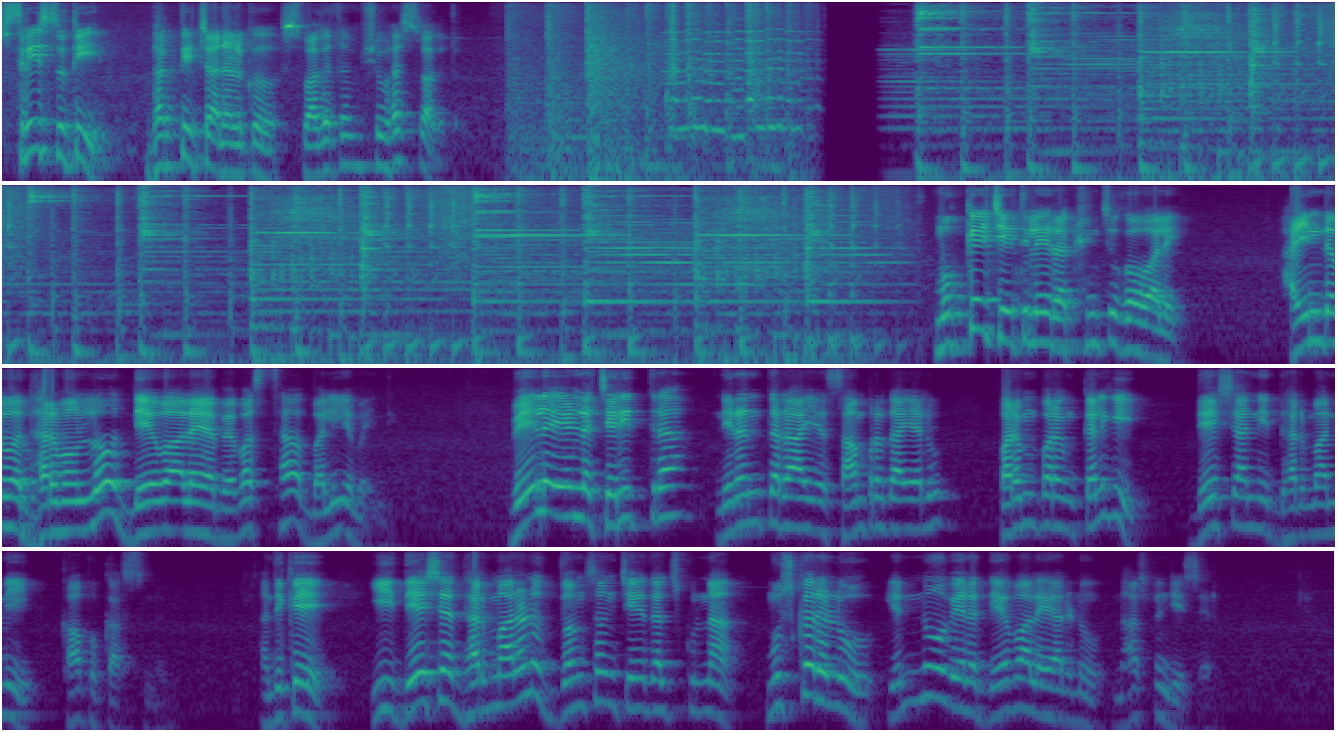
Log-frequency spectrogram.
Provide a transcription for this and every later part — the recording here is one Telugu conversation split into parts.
శ్రీస్తుతి భక్తి ఛానల్కు స్వాగతం శుభ స్వాగతం మొక్కే చేతిలే రక్షించుకోవాలి. హైందవ ధర్మంలో దేవాలయ వ్యవస్థ బలీయమైంది. వేల ఏళ్ళ చరిత్ర నిరంతరాయ సాంప్రదాయాలు పరంపరం కలిగి దేశాన్ని ధర్మాన్ని కాపు కాస్తున్నది. అందుకే ఈ దేశ ధర్మాలను ధ్వంసం చేయదలుచుకున్న ముష్కరులు ఎన్నో వేల దేవాలయాలను నాశనం చేశారు.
